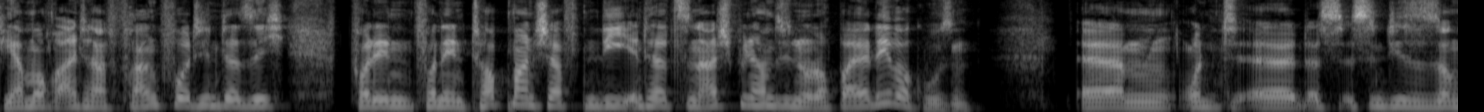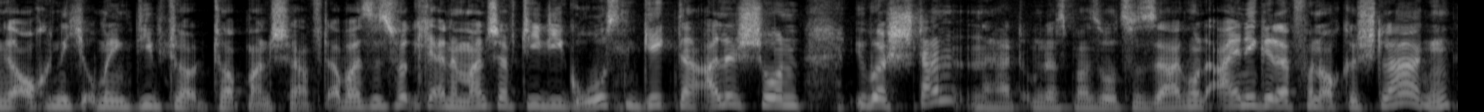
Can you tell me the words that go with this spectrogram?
die haben auch Eintracht Frankfurt hinter sich. Von den, von den Top-Mannschaften, die international spielen, haben sie nur noch Bayer Leverkusen. Ähm, und äh, das ist in dieser Saison ja auch nicht unbedingt die Top-Mannschaft. Mannschaft. Aber es ist wirklich eine Mannschaft, die die großen Gegner alle schon überstanden hat, um das mal so zu sagen, und einige davon auch geschlagen.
